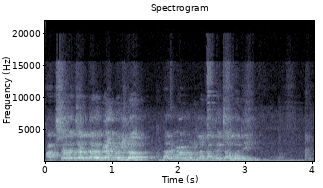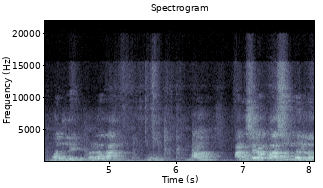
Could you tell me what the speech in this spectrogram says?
अक्षराच्या दरम्यान म्हणलं. दरम्यान म्हणलं का त्याच्यामध्ये? मधले. कळलं का? हा अक्षरापासून म्हणलं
